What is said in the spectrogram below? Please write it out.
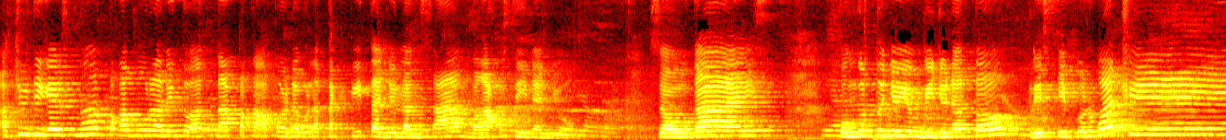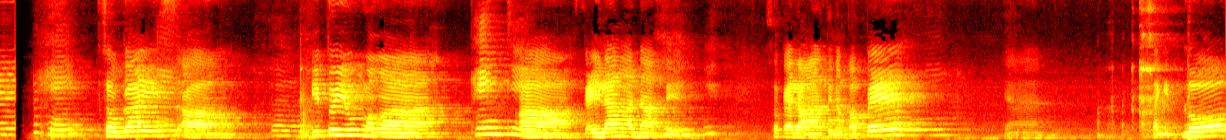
Actually guys, napakamura nito at napaka-affordable at nakikita nyo lang sa mga kusina nyo. So guys, kung gusto nyo yung video na to, please keep on watching! Okay. So guys, um, ito yung mga Painting. ah, kailangan natin. So, kailangan natin ng kape. Yan. Isang itlog.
